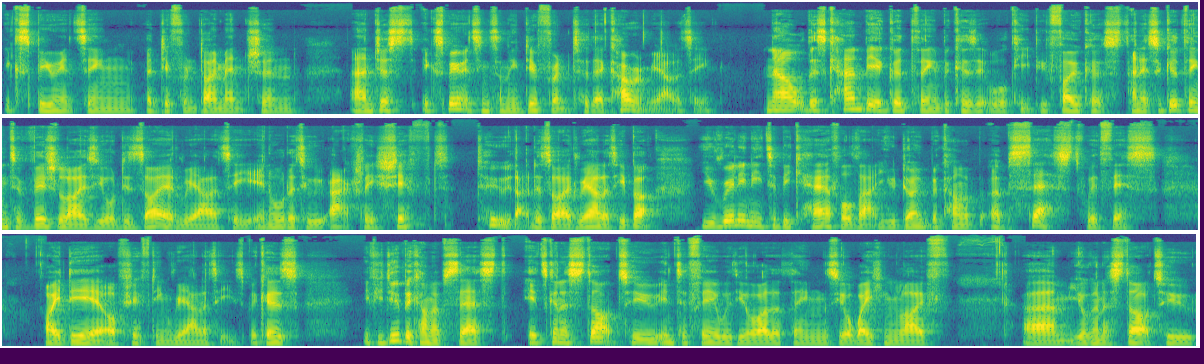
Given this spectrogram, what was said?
experiencing a different dimension, and just experiencing something different to their current reality. Now, this can be a good thing because it will keep you focused, and it's a good thing to visualize your desired reality in order to actually shift to that desired reality. But you really need to be careful that you don't become obsessed with this idea of shifting realities because if you do become obsessed, it's going to start to interfere with your other things, your waking life. Um, you're going to start to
